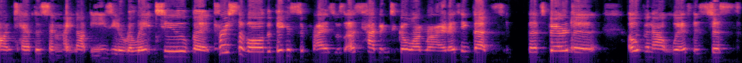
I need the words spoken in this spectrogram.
on campus, it might not be easy to relate to. But first of all, the biggest surprise was us having to go online. I think that's that's fair to open out with. It's just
